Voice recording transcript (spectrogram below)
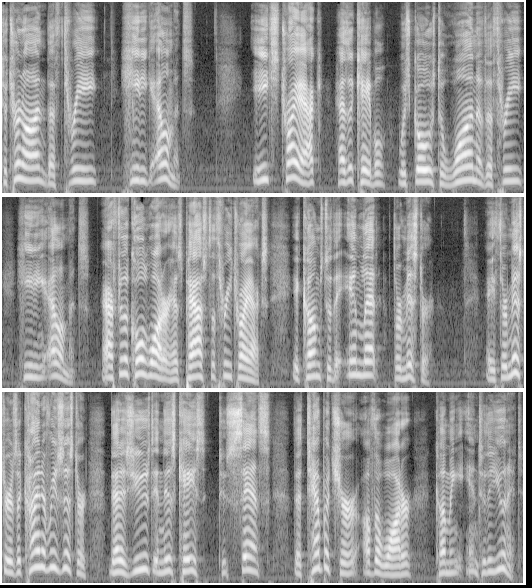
to turn on the three heating elements. Each triac has a cable which goes to one of the three heating elements. After the cold water has passed the three triacs, it comes to the inlet thermistor. A thermistor is a kind of resistor that is used in this case to sense the temperature of the water coming into the unit.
